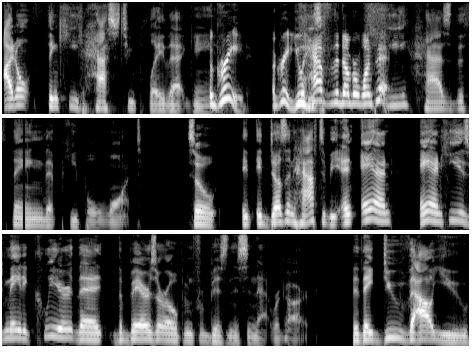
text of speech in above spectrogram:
I don't think he has to play that game. Agreed. Agreed. You He's, have the number 1 pick. He has the thing that people want. So it, it doesn't have to be and and and he has made it clear that the Bears are open for business in that regard, that they do value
